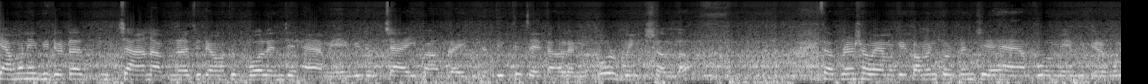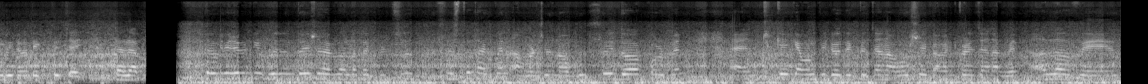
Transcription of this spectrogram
কেমন এই ভিডিওটা চান আপনারা যদি আমাকে বলেন যে হ্যাঁ আমি এই ভিডিও চাই বা আমরা এই ভিডিও দেখতে চাই, তাহলে আমি করব ইনশাল্লাহ। তো আপনারা সবাই আমাকে কমেন্ট করবেন যে হ্যাঁ আপু আমি এরকম ভিডিও দেখতে চাই। তাহলে তো ভিডিওটি পর্যন্তই। সবাই ভালো থাকবেন সুস্থ থাকবেন। আমার জন্য অবশ্যই দোয়া করবেন। অ্যান্ড কে কেমন ভিডিও দেখতে চান, অবশ্যই কমেন্ট করে জানাবেন। আল্লাহ হাফেজ।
